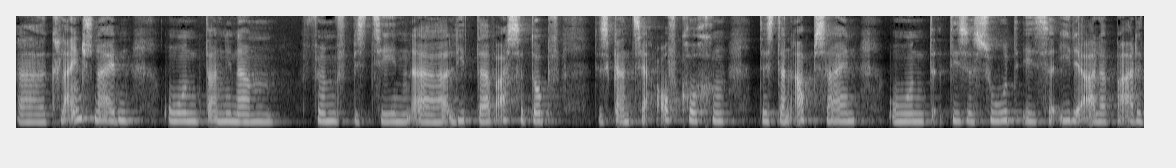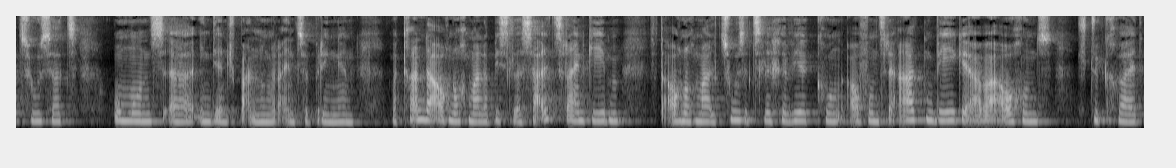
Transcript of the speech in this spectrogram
äh, klein schneiden und dann in einem fünf bis zehn äh, Liter Wassertopf das Ganze aufkochen, das dann abseihen und dieser Sud ist ein idealer Badezusatz, um uns äh, in die Entspannung reinzubringen. Man kann da auch noch mal ein bisschen Salz reingeben, das hat auch noch mal zusätzliche Wirkung auf unsere Atemwege, aber auch uns Stück weit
